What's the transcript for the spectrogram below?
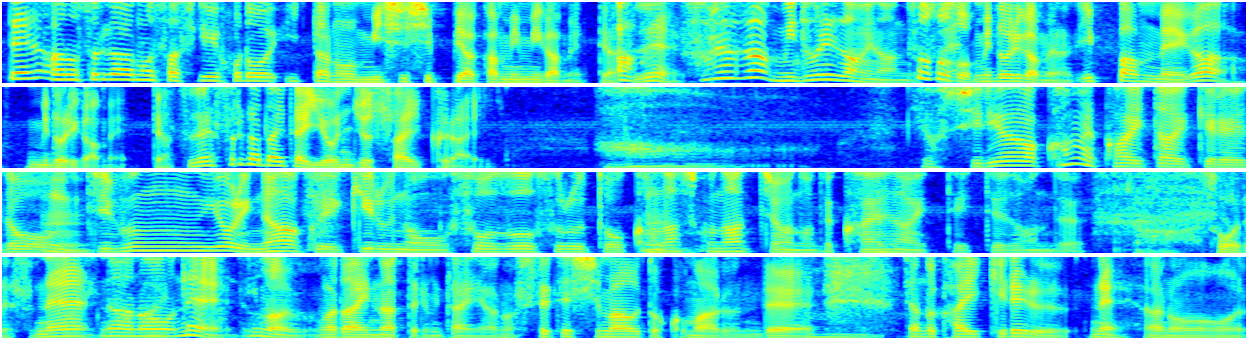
であのそれがあの先ほど言ったあのミシシッピアカミミガメってやつで。あそれが緑亀なんですね。そうそうそう緑ガメなんです。一般名が緑ガメってやつでそれが大体40歳くらい。ああいや知り合いが亀飼いたいけれど、うん。自分より長く生きるのを想像すると悲しくなっちゃうので飼えないって言ってたんで、そうですね、はいあのね今話題になってるみたいにあの捨ててしまうと困るんで、うん。ちゃんと飼い切れる、ね、あの、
